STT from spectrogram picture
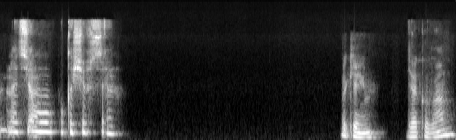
На цьому поки що все. Окей, дякую вам.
